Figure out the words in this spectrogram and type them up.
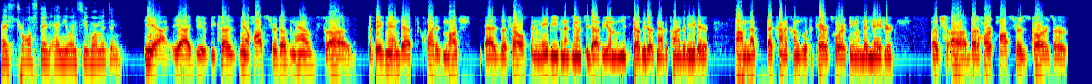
as Charleston and UNC Wilmington? Yeah, yeah, I do because you know Hofstra doesn't have uh, the big man depth quite as much as uh, Charleston and maybe even as UNCW. I mean, UCW doesn't have a ton of it either, um, and that that kind of comes with the territory of being a mid major. But uh, but Hofstra's guards are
